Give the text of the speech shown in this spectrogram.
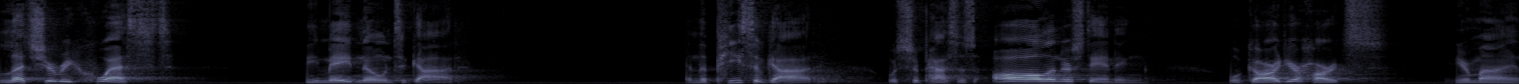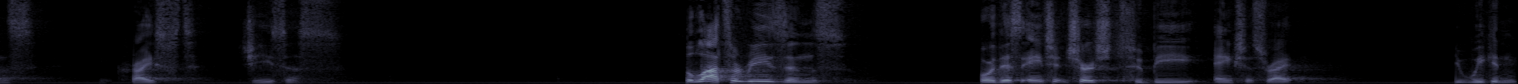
let your request be made known to God. And the peace of God, which surpasses all understanding, will guard your hearts and your minds in Christ Jesus. So, lots of reasons for this ancient church to be anxious, right? We can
